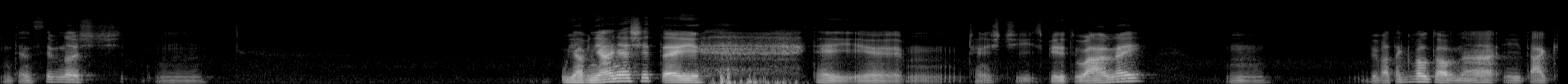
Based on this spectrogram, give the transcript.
intensywność um, ujawniania się tej, tej części spirytualnej mm, bywa tak gwałtowna i tak,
